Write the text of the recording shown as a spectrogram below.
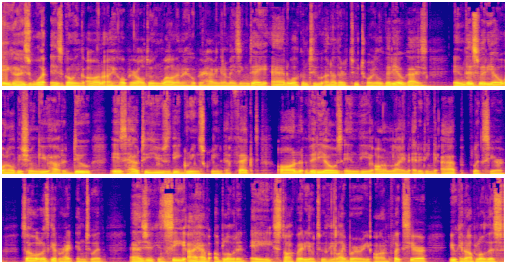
Hey guys, what is going on? I hope you're all doing well and I hope you're having an amazing day and welcome to another tutorial video guys. In this video, what I'll be showing you how to do is how to use the green screen effect on videos in the online editing app Flixier. So let's get right into it. As you can see, I have uploaded a stock video to the library on Flixier. You can upload this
